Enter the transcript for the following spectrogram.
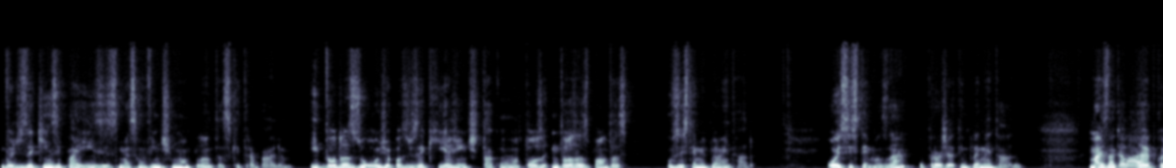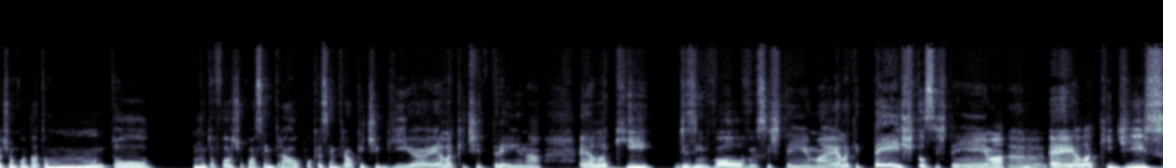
vou dizer, 15 países, mas são 21 plantas que trabalham. E Uhum. todas hoje, eu posso dizer que a gente está com todas, em todas as plantas o sistema implementado. Os sistemas, né? O projeto implementado. Mas naquela época eu tinha um contato muito muito forte com a central, porque a central que te guia, ela que te treina, ela que desenvolve o sistema, ela que testa o sistema, Uhum. é ela que diz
